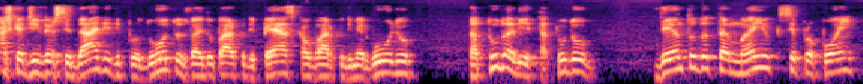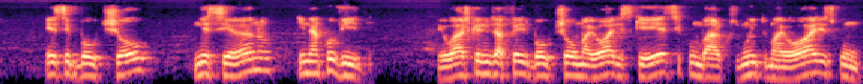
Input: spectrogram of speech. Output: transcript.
acho que a diversidade de produtos vai do barco de pesca ao barco de mergulho, está tudo ali, está tudo dentro do tamanho que se propõe esse boat show nesse ano e na Covid. Eu acho que a gente já fez boat show maiores que esse, com barcos muito maiores, com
